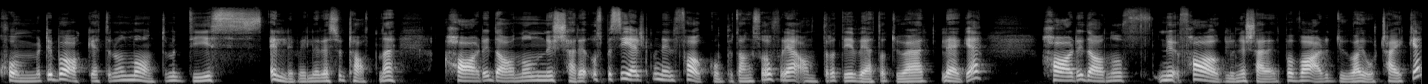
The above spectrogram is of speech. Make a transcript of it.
kommer tilbake etter noen måneder med de elleville resultatene? Har de da noen nysgjerrighet, og spesielt med din fagkompetanse òg, for jeg antar at de vet at du er lege. Har de da noe faglig nysgjerrighet på hva er det du har gjort, Heike?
